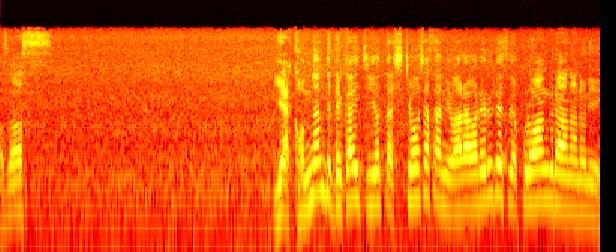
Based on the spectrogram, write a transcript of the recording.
あざす。いやこんなんででかい位置言いよったら視聴者さんに笑われるですよ。プロアングラーなのに。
